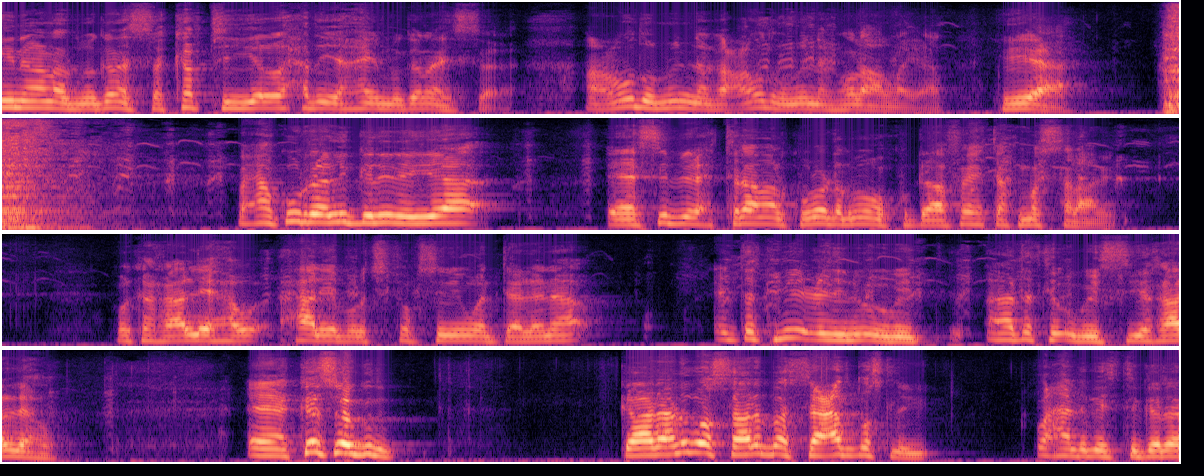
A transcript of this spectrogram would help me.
inaanad magaranaysa kabti iyo laxdii ahayn magaranaysa acuudu minaka acuudu minaka walaalayaal ya waxaan ku raali gelinayaa si bil ixtiraam aan kula dhaqmo waan ku dhaafay xitaa kuma salaamin. Marka raalli xaal iyo bolojid baan waan daalanaa dadka mi cidina ogeyd? Anaa dadka ogeysiiye raalli ahaw ka soo gudub gaadhi anigoo saaran baa saacad qoslay. Waxaan dhegeystay gara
